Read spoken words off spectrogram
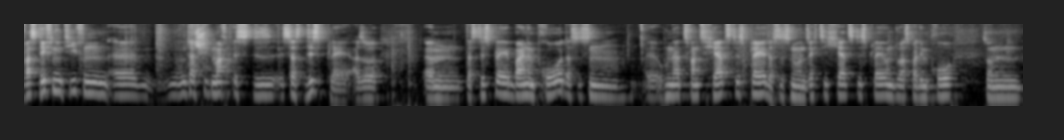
was definitiv einen, äh, einen Unterschied macht, ist, ist das Display. Also ähm, das Display bei einem Pro, das ist ein äh, 120 Hertz Display, das ist nur ein 60 Hertz Display und du hast bei dem Pro so ein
